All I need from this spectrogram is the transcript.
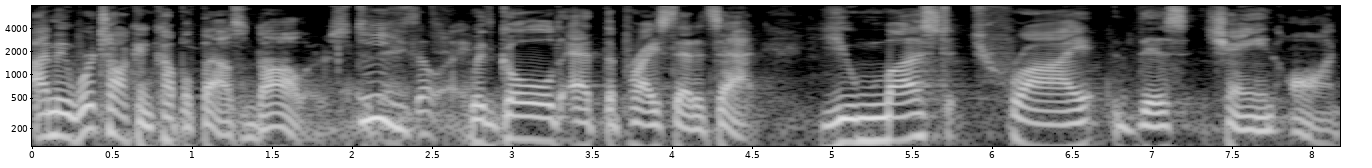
I mean, we're talking a couple thousand dollars today. Easily. With gold at the price that it's at. You must try this chain on.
